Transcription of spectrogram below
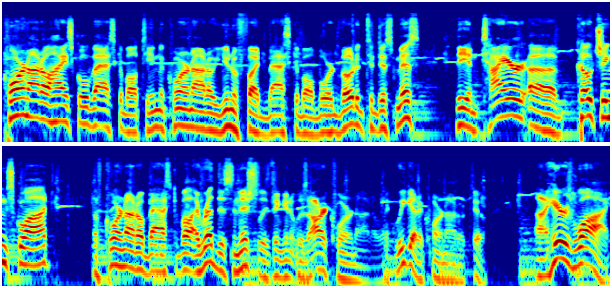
Coronado High School basketball team, the Coronado Unified Basketball Board, voted to dismiss the entire uh, coaching squad of Coronado basketball. I read this initially thinking it was our Coronado. Like we got a Coronado too. Uh, here's why.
